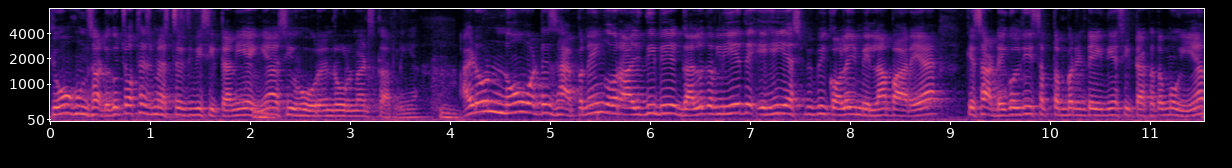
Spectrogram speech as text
ਕਿਉਂ? ਹੁਣ ਸਾਡੇ ਕੋਲ ਚੌਥੇ ਸਮੈਸਟਰ 'ਚ ਵੀ ਸੀਟਾਂ ਨਹੀਂ ਹੈਗੀਆਂ ਅਸੀਂ ਹੋਰ ਐਨਰੋਲਮੈਂਟਸ ਕਰ ਲਈਆਂ। I don't know what is happening ਔਰ ਅੱਜ ਦੀ ਡੇ ਗੱਲ ਕਰ ਲਈਏ ਤੇ ਇਹੀ ਐਸਪੀਪੀ ਕਾਲਜ ਮੇਲਾਂ ਪਾ ਰਿਹਾ ਕਿ ਸਾਡੇ ਕੋਲ ਜੀ ਸਤੰਬਰ ਇਨਟੇਕ ਦੀਆਂ ਸੀਟਾਂ ਖਤਮ ਹੋ ਗਈਆਂ।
